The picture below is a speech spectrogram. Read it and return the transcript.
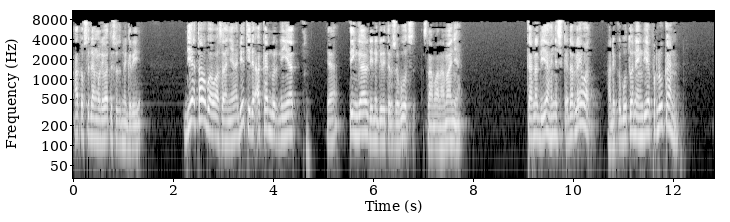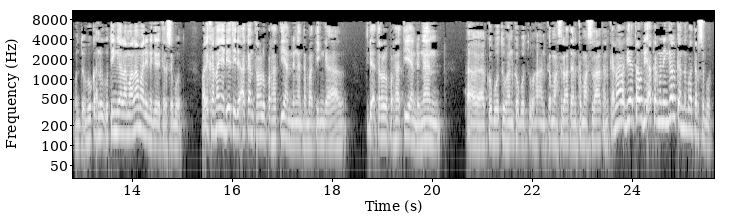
atau sedang melewati suatu negeri, dia tahu bahwasanya dia tidak akan berniat ya tinggal di negeri tersebut selama-lamanya karena dia hanya sekedar lewat. Ada kebutuhan yang dia perlukan untuk bukan untuk tinggal lama-lama di negeri tersebut. Oleh karenanya dia tidak akan terlalu perhatian dengan tempat tinggal, tidak terlalu perhatian dengan uh, kebutuhan-kebutuhan, kemaslahatan-kemaslahatan karena dia tahu dia akan meninggalkan tempat tersebut.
